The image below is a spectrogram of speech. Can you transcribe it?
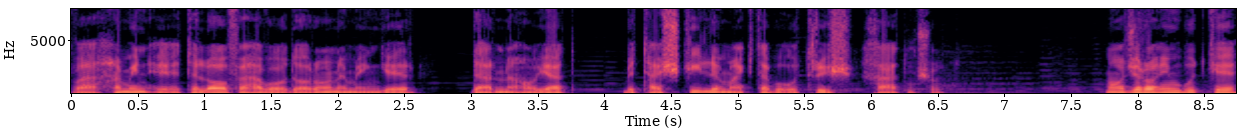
و همین ائتلاف هواداران منگر در نهایت به تشکیل مکتب اتریش ختم شد. ماجرا این بود که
